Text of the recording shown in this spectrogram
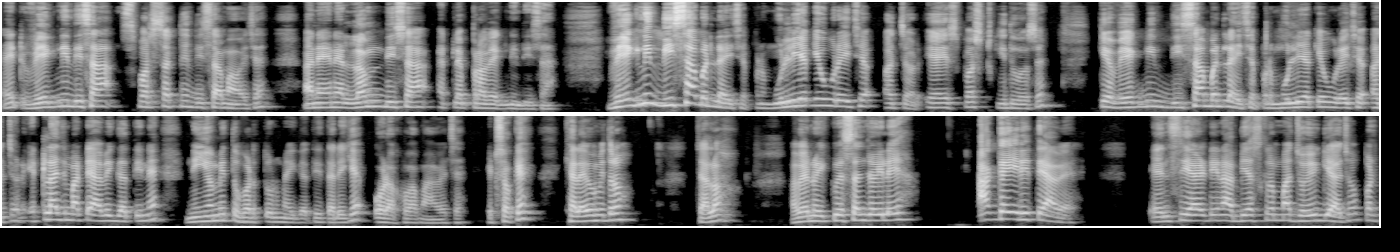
રાઈટ વેગની દિશા સ્પર્શકની દિશામાં હોય છે અને એને લંબ દિશા એટલે પ્રવેગની દિશા. વેગની દિશા બદલાય છે, પણ મૂલ્ય કેવું રહે છે? અચળ. એ સ્પષ્ટ કીધું હશે. કે વેગની દિશા બદલાય છે, પણ મૂલ્ય કેવું રહે છે? અચળ. એટલા જ માટે આવી ગતિને નિયમિત વર્તુળમય ગતિ તરીકે ઓળખવામાં આવે છે. ઇટ્સ ઓકે ખ્યાલ આવ્યો મિત્રો? ચાલો, હવે એનું ઇક્વેશન જોઈ લઈએ. આ કઈ રીતે આવે? એનસીઆરટીના અભ્યાસક્રમમાં જોઈ ગયા છો, પણ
